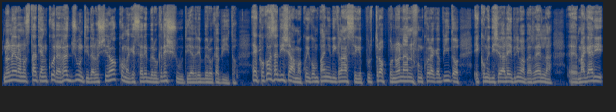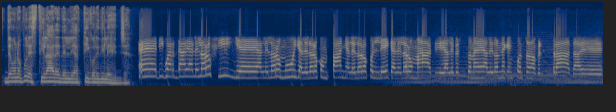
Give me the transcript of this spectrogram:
non erano stati ancora raggiunti dallo scirocco ma che sarebbero cresciuti e avrebbero capito. Ecco, cosa diciamo a quei compagni di classe che purtroppo non hanno ancora capito e come diceva lei prima Parrella, eh, magari devono pure stilare degli articoli di legge? Eh, di guardare alle loro figlie, alle loro mogli, alle loro compagne, alle loro colleghe, alle loro madri, alle persone, alle donne che incontrano per strada e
